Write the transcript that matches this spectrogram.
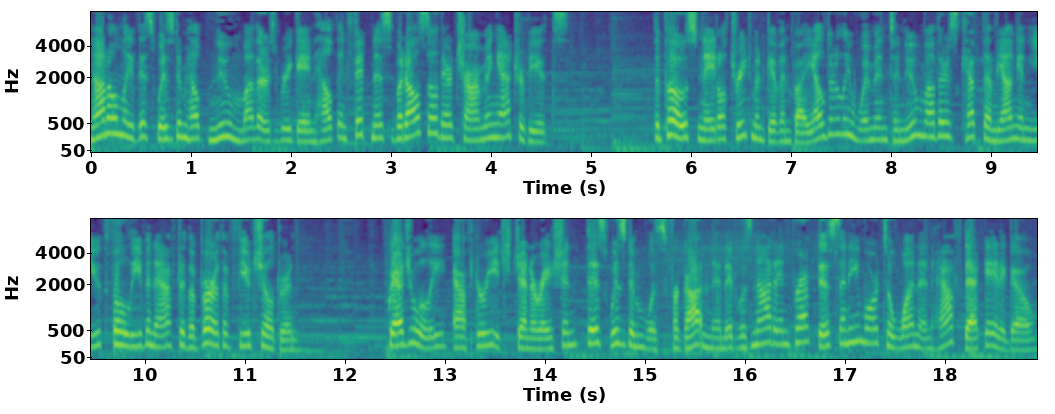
Not only this wisdom helped new mothers regain health and fitness but also their charming attributes. The postnatal treatment given by elderly women to new mothers kept them young and youthful even after the birth of few children. Gradually, after each generation, this wisdom was forgotten and it was not in practice anymore till one and a half decade ago.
